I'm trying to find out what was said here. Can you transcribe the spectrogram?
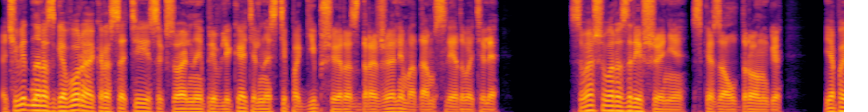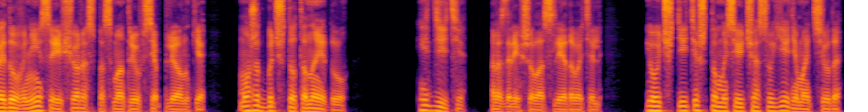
Очевидно, разговоры о красоте и сексуальной привлекательности погибшей раздражали мадам следователя. «С вашего разрешения», — сказал Дронго. Я пойду вниз и еще раз посмотрю все пленки. Может быть, что-то найду». «Идите», — разрешила следователь. «И учтите, что мы сейчас уедем отсюда.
